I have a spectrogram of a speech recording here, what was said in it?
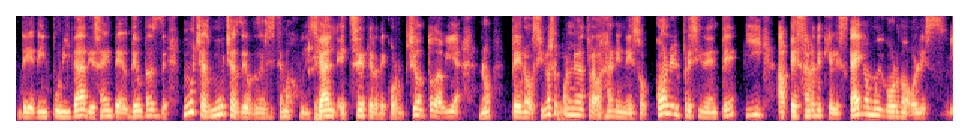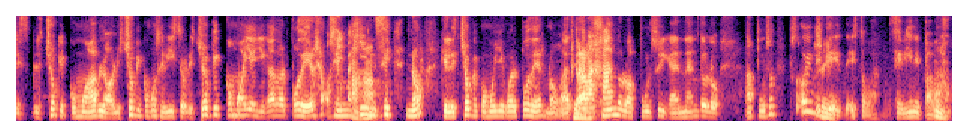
de, de impunidades, hay deudas de muchas, muchas deudas del sistema judicial, sí. etcétera, de corrupción todavía, ¿no? Pero si no se ponen a trabajar en eso con el presidente y a pesar de que les caiga muy gordo o les, les, les choque cómo habla o les choque cómo se viste o les choque cómo haya llegado al poder, o sea, imagínense, Ajá. ¿no? Que les choque cómo llegó al poder, ¿no? A, claro. Trabajándolo a pulso y ganándolo a pulso, pues obviamente sí. esto se viene para abajo.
